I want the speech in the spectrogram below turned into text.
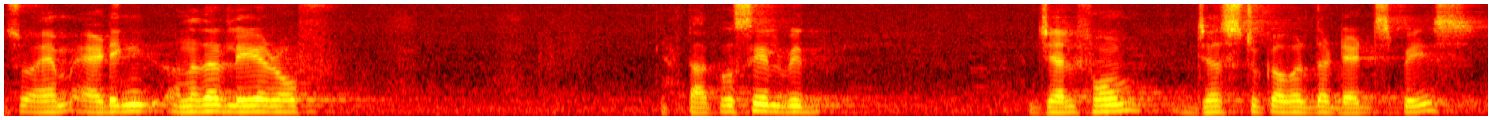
So I am adding another layer of TachoSil with gel foam just to cover the dead space.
